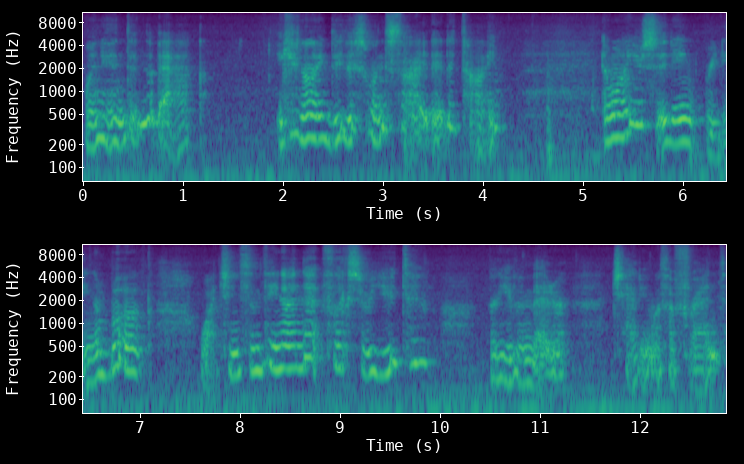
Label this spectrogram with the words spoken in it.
one hand in the back. You can only do this one side at a time. And while you're sitting, reading a book, watching something on Netflix or YouTube, or even better, chatting with a friend,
